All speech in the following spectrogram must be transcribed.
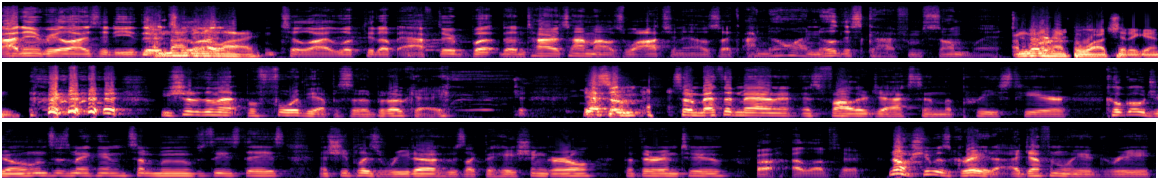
I didn't realize it either I'm not until gonna I, lie. until I looked it up after. But the entire time I was watching it, I was like, I know, I know this guy from somewhere. I'm gonna have to watch it again. You should have done that before the episode, but okay. yeah, so so Method Man is Father Jackson, the priest here. Coco Jones is making some moves these days, and she plays Rita, who's like the Haitian girl that they're into. Oh, I loved her. No, she was great. I definitely agree.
